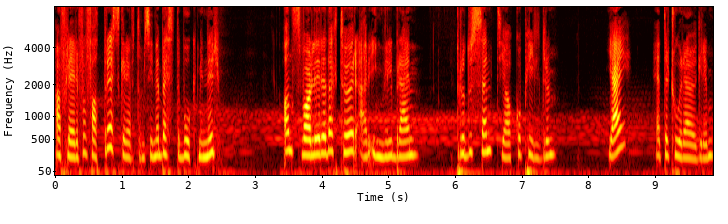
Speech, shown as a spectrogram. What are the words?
har flere forfattere skrevet om sine beste bokminner. Ansvarlig redaktør er Ingvild Brein. Produsent Jakob Hildrum. Jeg heter Tore Augrim.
